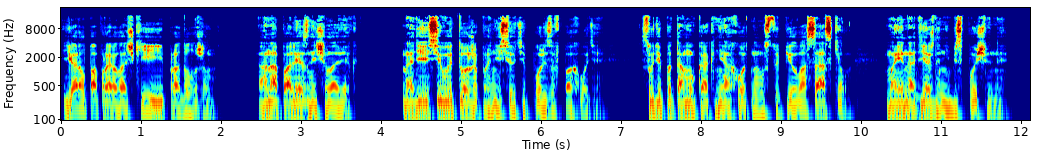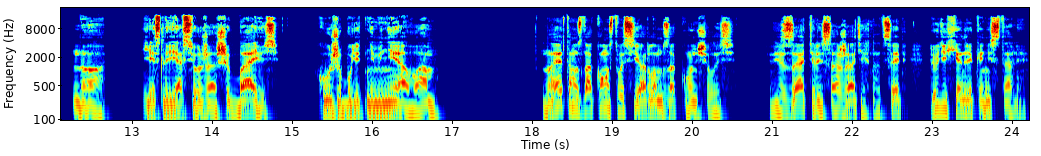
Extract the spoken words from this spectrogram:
Ярл поправил очки и продолжил. «Она полезный человек. Надеюсь, и вы тоже пронесете пользу в походе. Судя по тому, как неохотно уступил вас Аскел, мои надежды не беспочвены. Но если я все же ошибаюсь, хуже будет не мне, а вам». На этом знакомство с Ярлом закончилось. Вязать или сажать их на цепь люди Хенрика не стали.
